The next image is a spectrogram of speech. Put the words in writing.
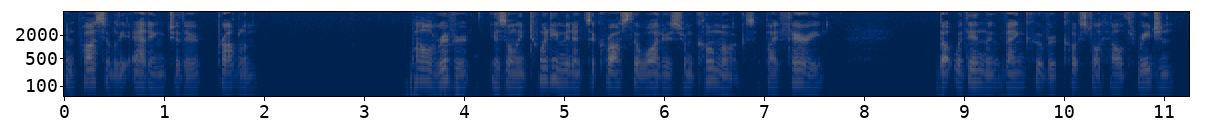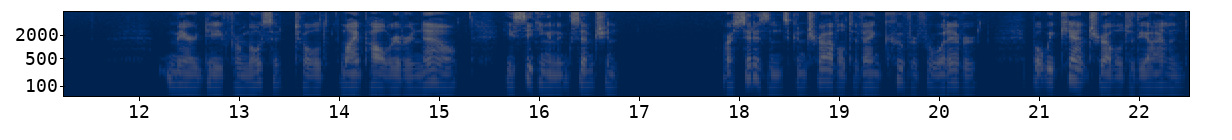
and possibly adding to their problem. Powell River is only 20 minutes across the waters from Comox by ferry, but within the Vancouver Coastal Health Region. Mayor Dave Formosa told My Powell River Now he's seeking an exemption. Our citizens can travel to Vancouver for whatever, but we can't travel to the island.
